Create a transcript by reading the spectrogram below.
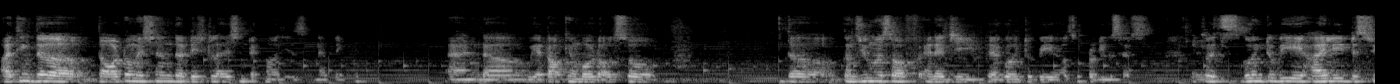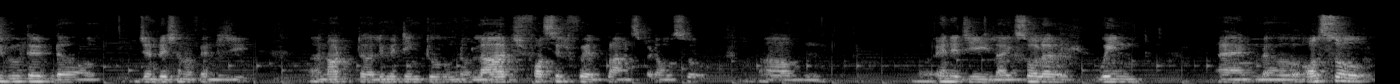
I think the the automation, the digitalization technology is enabling it, and uh, we are talking about also the consumers of energy. They are going to be also producers, so it's going to be highly distributed uh, generation of energy, uh, not uh, limiting to you know large fossil fuel plants, but also um, energy like solar, wind, and uh, also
